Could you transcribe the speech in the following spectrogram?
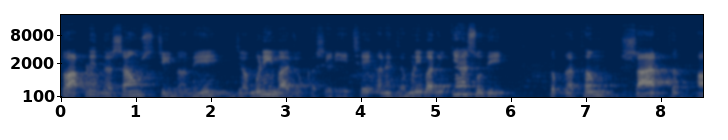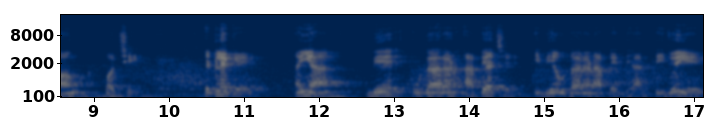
તો આપણે દશાંશ ચિહ્નને જમણી બાજુ ખસેડીએ છીએ અને જમણી બાજુ ક્યાં સુધી? તો પ્રથમ સાર્થ અંક પછી. એટલે કે અહીંયા બે ઉદાહરણ આપ્યા છે. એ બે ઉદાહરણ આપણે ધ્યાનથી જોઈએ.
